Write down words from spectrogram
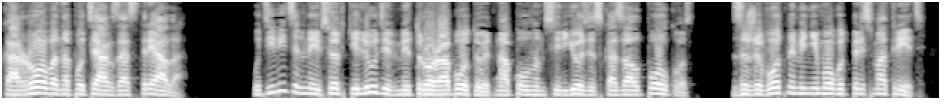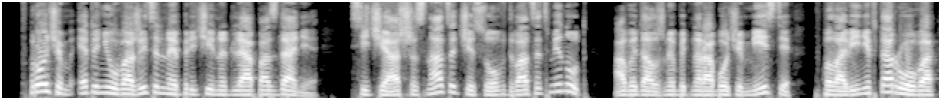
Корова на путях застряла. Удивительные все-таки люди в метро работают, на полном серьезе сказал Полквост. За животными не могут присмотреть. Впрочем, это неуважительная причина для опоздания. Сейчас 16 часов 20 минут, а вы должны быть на рабочем месте в половине второго,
